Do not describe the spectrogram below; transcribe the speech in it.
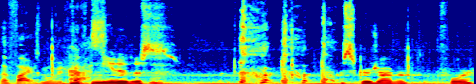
the fire's moving have fast. needed a, a screwdriver for?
